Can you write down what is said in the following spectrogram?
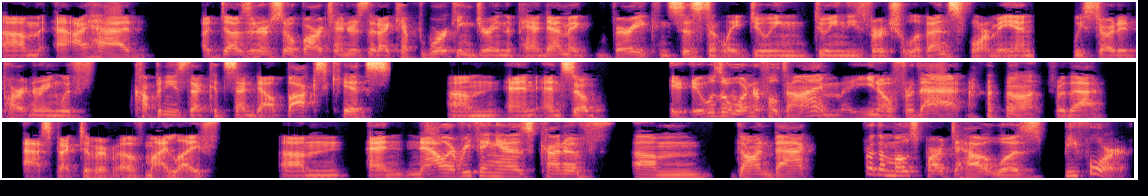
Um, I had a dozen or so bartenders that I kept working during the pandemic very consistently doing, doing these virtual events for me. And we started partnering with companies that could send out box kits. Um, and, and so it, it, was a wonderful time, you know, for that, for that aspect of, of my life. Um, and now everything has kind of, um, gone back for the most part to how it was before.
